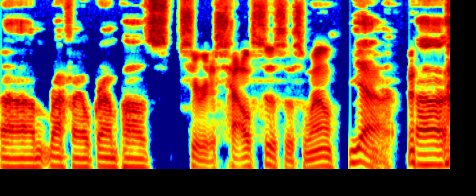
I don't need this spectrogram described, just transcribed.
um, Rafael Grampá's serious houses as well. yeah. uh,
